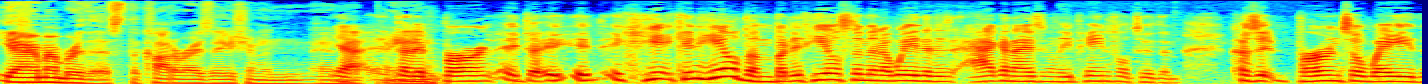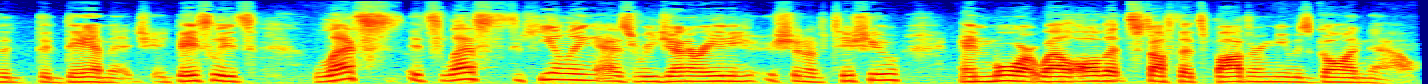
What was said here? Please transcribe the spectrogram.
Yeah, I remember this. The cauterization and, and yeah, pain. that it burn it, it, it, it, it can heal them, but it heals them in a way that is agonizingly painful to them because it burns away the, the damage. It basically it's less it's less healing as regeneration of tissue and more well all that stuff that's bothering you is gone now.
